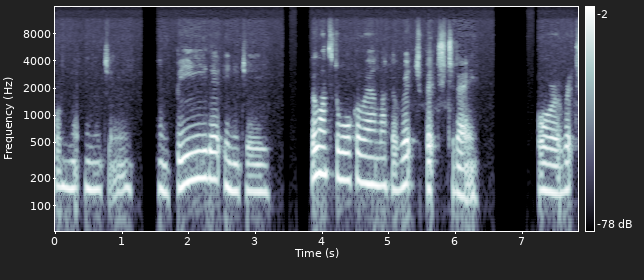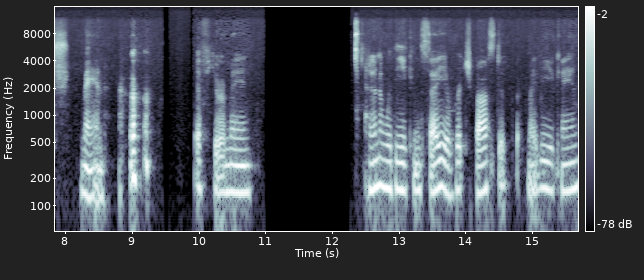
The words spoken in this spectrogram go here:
pulling that energy and be that energy. Who wants to walk around like a rich bitch today? Or a rich man, if you're a man. I don't know whether you can say a rich bastard, but maybe you can.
